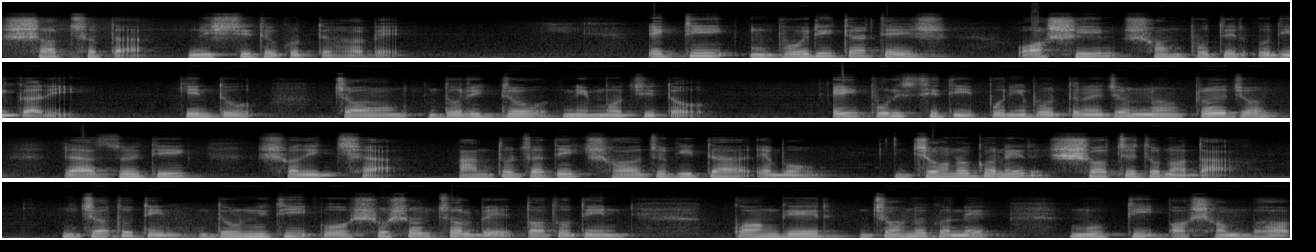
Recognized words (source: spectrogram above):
স্বচ্ছতা নিশ্চিত করতে হবে। একটি বৈরিতার দেশ অসীম সম্পদের অধিকারী, কিন্তু চরম দরিদ্র, নিমজ্জিত। এই পরিস্থিতি পরিবর্তনের জন্য প্রয়োজন রাজনৈতিক সদিচ্ছা, আন্তর্জাতিক সহযোগিতা এবং জনগণের সচেতনতা। যতদিন দুর্নীতি ও শোষণ চলবে, ততদিন কঙ্গের জনগণের মুক্তি অসম্ভব।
